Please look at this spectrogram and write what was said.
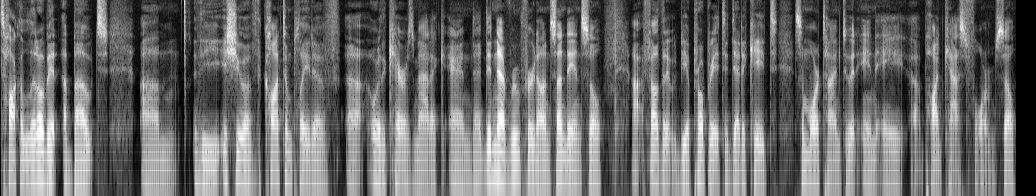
talk a little bit about um, the issue of the contemplative uh, or the charismatic and uh, didn't have room for it on Sunday. And so I uh, felt that it would be appropriate to dedicate some more time to it in a uh, podcast form. So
